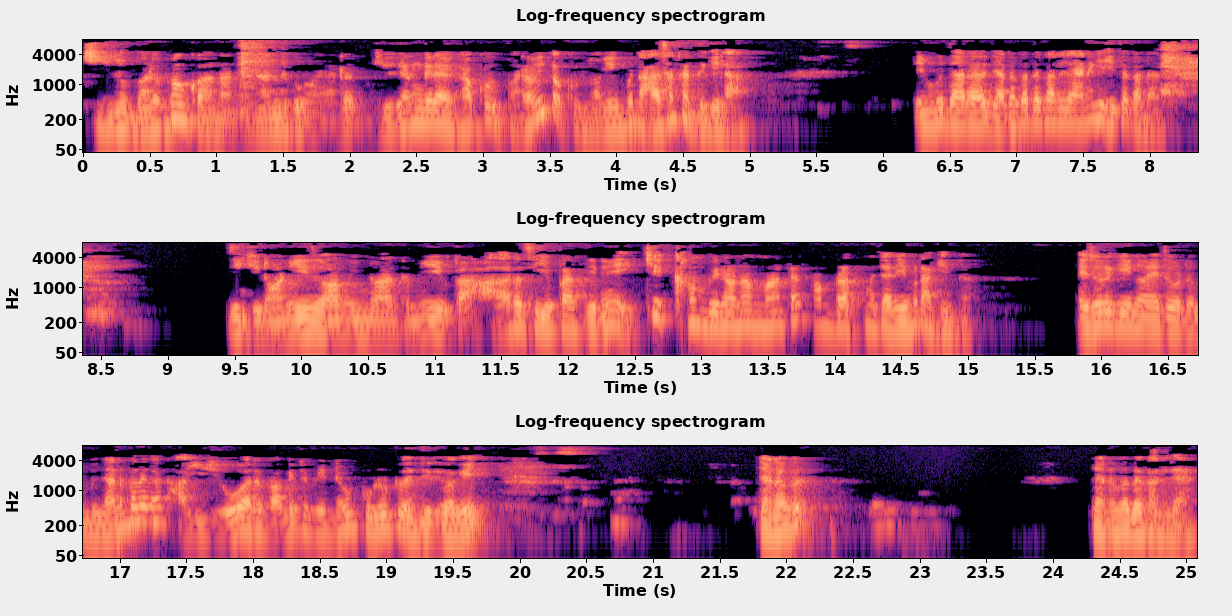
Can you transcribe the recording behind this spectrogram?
කීන බලපං කවනන්න නන්ද කුමාරයාට දිව්‍යංගරය කකුල් පරවි කකුල් වගේ උඹට ආසකද්ද කියලා. ඒ මොකද අර ජනපද කල්යාණිගේ හිත කඩන. ඉතින් කියන අනේ ස්වාමීන් වහන්සේ මේ 400 පන්ති නෙවෙයි එක එක හම් වෙනවා නම් මට සම්බ්‍රහ්මචාරියම රකින්න. ඒසොර කියනවා ඒකට ජනපද ගන්න අයියෝ අර වගේට වෙන්නව පුලුටු ඇඳිලි වගේ ජනපද ජනපද කල්යාණ.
